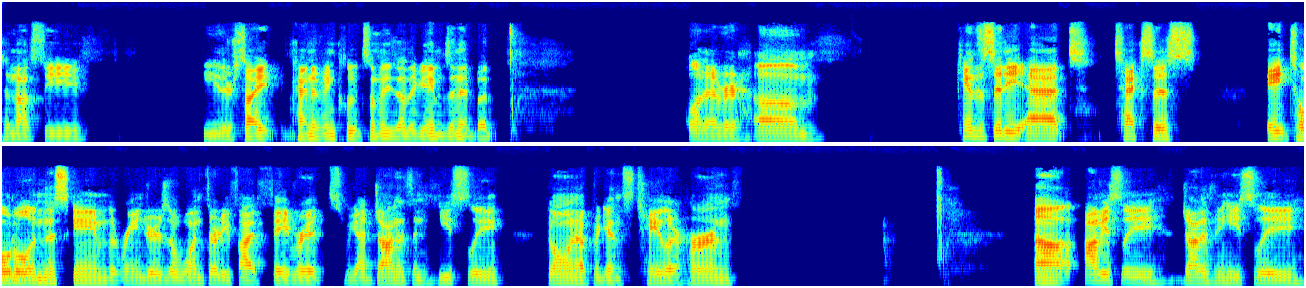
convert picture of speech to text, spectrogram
to not see either site kind of include some of these other games in it, but whatever. Um, Kansas City at Texas, eight total in this game. The Rangers a 135 favorites. We got Jonathan Heasley going up against Taylor Hearn. Uh, obviously, Jonathan Heasley,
